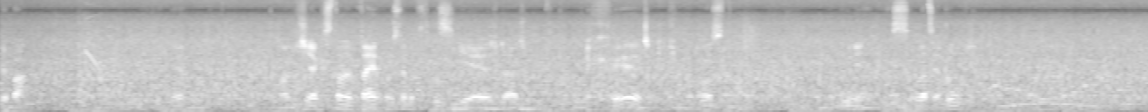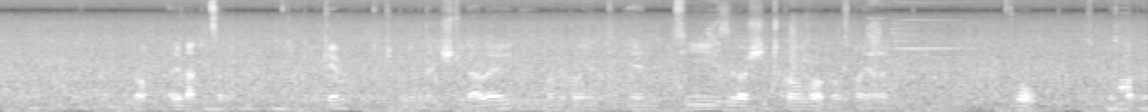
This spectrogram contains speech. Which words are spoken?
Ryba. Nie? Mam jak stanę tutaj, to sobie będę tylko zjeżdżać. Mychy, czy jakieś monosy. Ogólnie symulacja dżungli. No, ryba i co? Jakiem? Przypomnijmy na liściu dalej. Mamy kolejny TNT z rosiczką wodną, wspaniale. Wow, spadnę.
